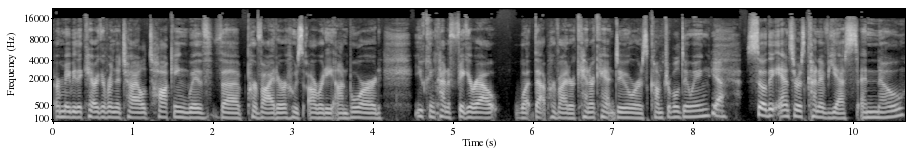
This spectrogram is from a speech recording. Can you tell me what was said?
or maybe the caregiver and the child talking with the provider who's already on board, you can kind of figure out what that provider can or can't do or is comfortable doing. Yeah. So the answer is kind of yes and no.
